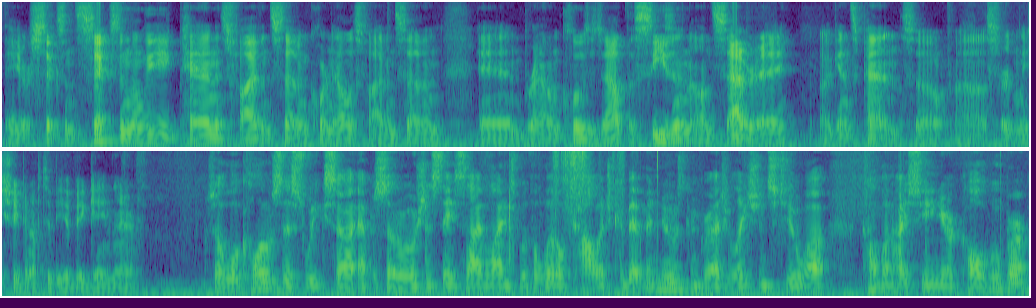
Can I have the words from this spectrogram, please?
they are six and six in the league. Penn is five and seven. Cornell is five and seven, and Brown closes out the season on Saturday against Penn. So uh, certainly shaping up to be a big game there. So we'll close this week's uh, episode of Ocean State Sidelines with a little college commitment news. Congratulations to uh, High senior Cole Hooper,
